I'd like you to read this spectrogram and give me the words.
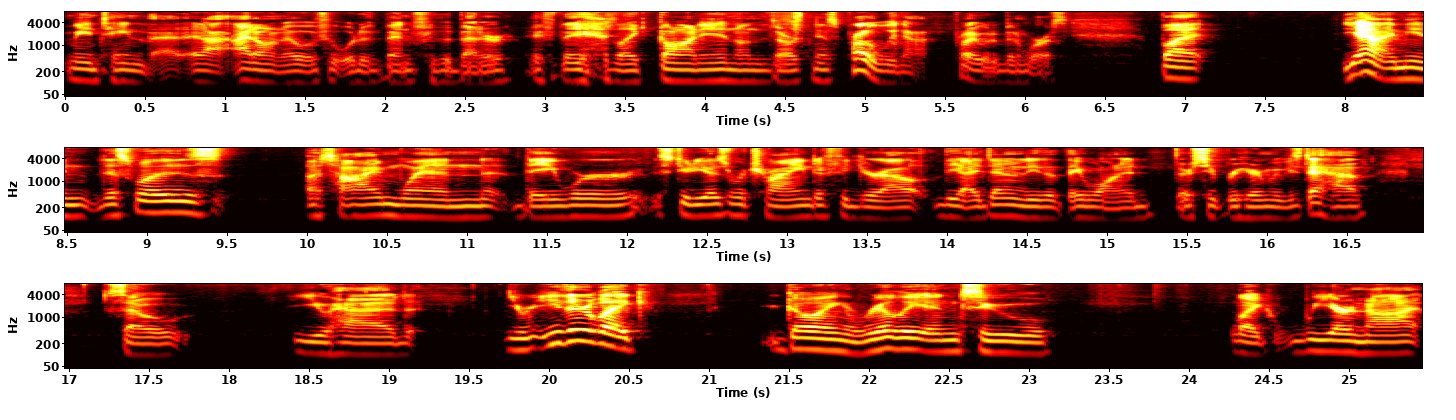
maintained that, and I, I don't know if it would have been for the better if they had like gone in on the darkness. Probably not. Probably would have been worse. But yeah, I mean, this was a time when they were studios were trying to figure out the identity that they wanted their superhero movies to have. So you had you're either like going really into like we are not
